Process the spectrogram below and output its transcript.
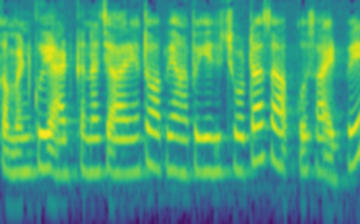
कमेंट कोई ऐड करना चाह रहे हैं तो आप यहाँ पे ये जो छोटा सा आपको साइड पे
